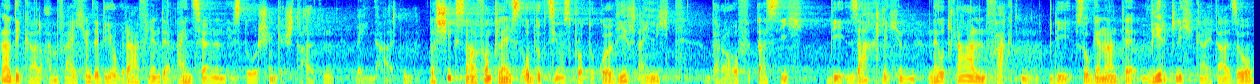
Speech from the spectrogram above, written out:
radikal abweichende Biografien der einzelnen historischen Gestalten beinhalten. Das Schicksal von Kleist Obduktionsprotokoll wirft ein Licht darauf, dass sich die sachlichen, neutralen Fakten, die sogenannte Wirklichkeit also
